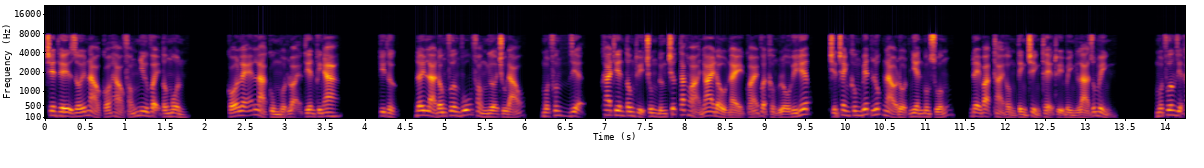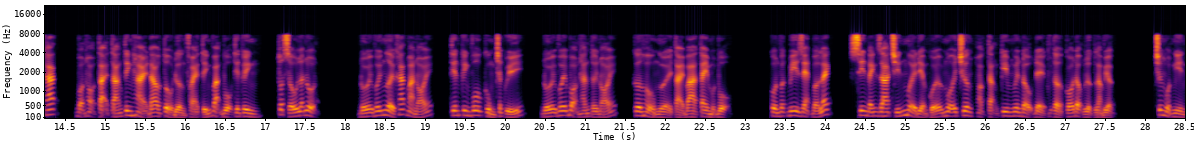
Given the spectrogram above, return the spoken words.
Trên thế giới nào có hào phóng như vậy tông môn? Có lẽ là cùng một loại tiên kinh a. Kỳ thực, đây là đông phương vũ phòng ngừa chú đáo, một phương diện, khai thiên tông thủy trung đứng trước tác hỏa nhai đầu này quái vật khổng lồ uy hiếp, chiến tranh không biết lúc nào đột nhiên bông xuống, để bạt thải hồng tình chỉnh thể thủy bình là giúp mình một phương diện khác, bọn họ tại táng tinh hải đao tổ đường phải tính vạn bộ thiên kinh, tốt xấu lẫn lộn. Đối với người khác mà nói, tiên kinh vô cùng chân quý, đối với bọn hắn tới nói, cơ hồ người tài ba tay một bộ. Cồn vật bi dẹt black, xin đánh giá chín mươi điểm của mỗi chương hoặc tặng kim nguyên đậu để tờ có động lực làm việc. Chương một nghìn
